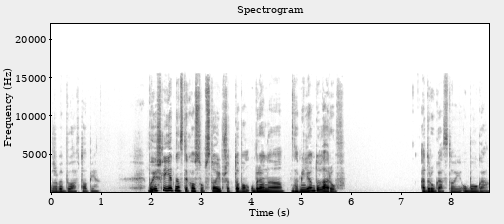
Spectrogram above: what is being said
żeby była w tobie? Bo jeśli jedna z tych osób stoi przed tobą ubrana za milion dolarów, a druga stoi uboga,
